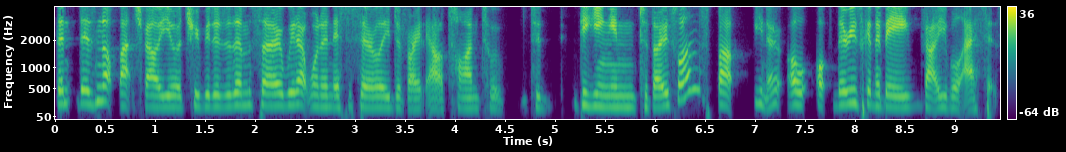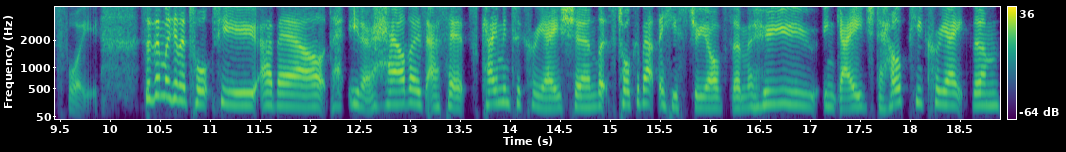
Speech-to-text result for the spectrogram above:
then there's not much value attributed to them so we don't want to necessarily devote our time to to digging into those ones but you know, oh, oh, there is going to be valuable assets for you. So then we're going to talk to you about, you know, how those assets came into creation. Let's talk about the history of them, who you engaged to help you create them.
